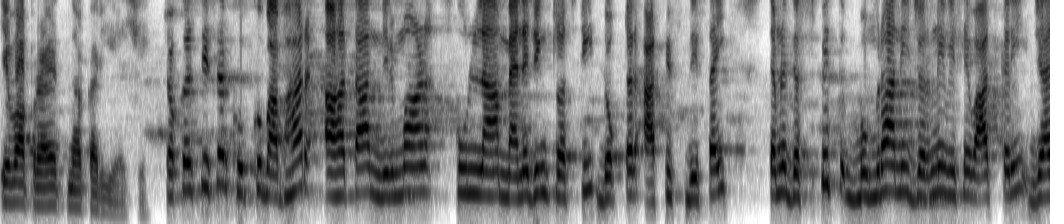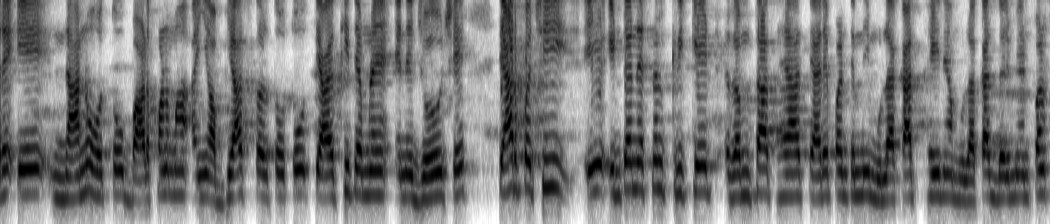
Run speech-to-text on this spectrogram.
એવા પ્રયત્ન કરીએ છીએ. ચોક્કસથી સર, ખૂબ ખૂબ આભાર. આ હતા નિર્માણ સ્કૂલના managing trustee doctor Ashish Desai તેમણે જસપ્રીત બુમરાહની જર્ની વિશે વાત કરી. જ્યારે એ નાનો હતો, બાળપણમાં અહીંયા અભ્યાસ કરતો હતો, ત્યારથી તેમણે એને જોયો છે. ત્યાર પછી એ ઇન્ટરનેશનલ ક્રિકેટ રમતા થયા. ત્યારે પણ તેમની મુલાકાત થઈને, આ મુલાકાત દરમિયાન પણ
